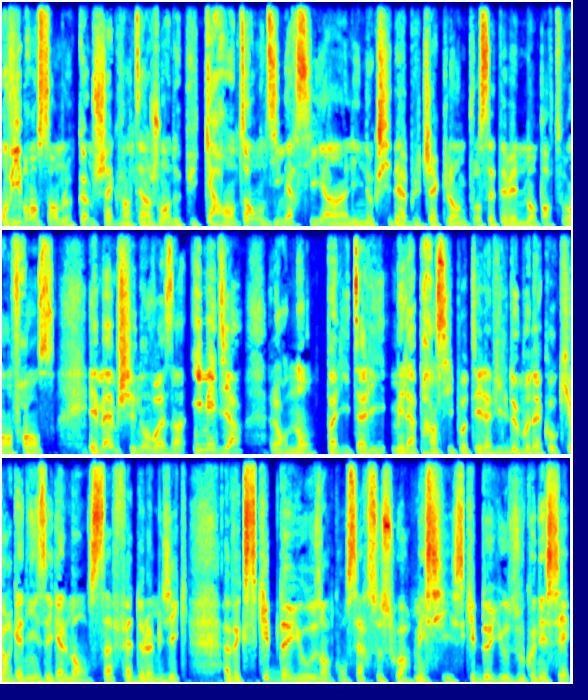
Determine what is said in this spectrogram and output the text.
On vibre ensemble comme chaque 21 juin depuis 40 ans. On dit merci hein, à l'inoxydable Jack Lang pour cet événement partout en France et même chez nos voisins immédiats. Alors non, pas l'Italie, mais la principauté, la ville de Monaco qui organise également sa fête de la musique avec Skip the Use en concert ce soir. Mais si, Skip the Use, vous connaissez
